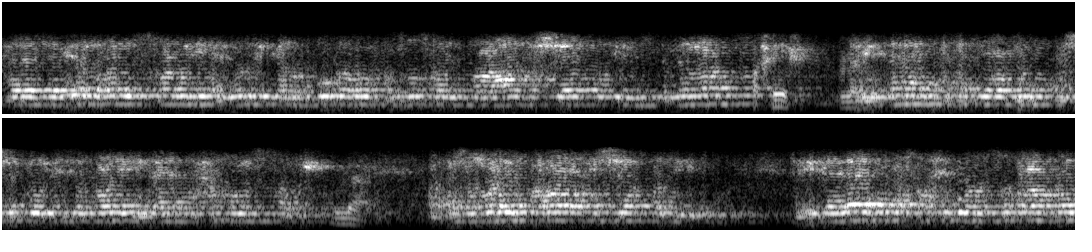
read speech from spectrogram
هذا سبيل غير الصبر أن يدرك ركوبه خصوصا الطاعات الشاقة المستمرة صحيح. نعم. فإنها مؤثرة أشد الاستقرار إلى تحمل الصبر. نعم. وتجرد القرار الشاقة فإذا لازم صاحبه الصبر فاز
